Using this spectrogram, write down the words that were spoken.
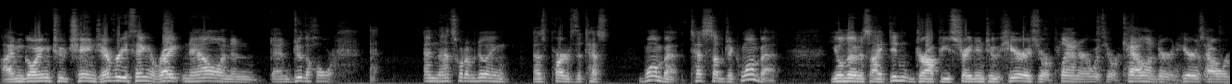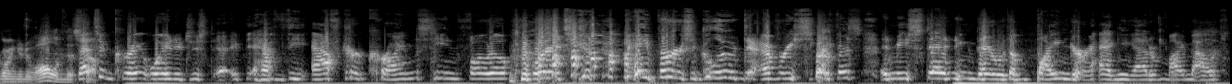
I'm going to change everything right now and and, and do the whole. And that's what I'm doing as part of the test wombat test subject wombat. You'll notice I didn't drop you straight into here is your planner with your calendar and here's how we're going to do all of this That's stuff. a great way to just uh, have the after crime scene photo where it's just papers glued to every surface and me standing there with a binder hanging out of my mouth.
